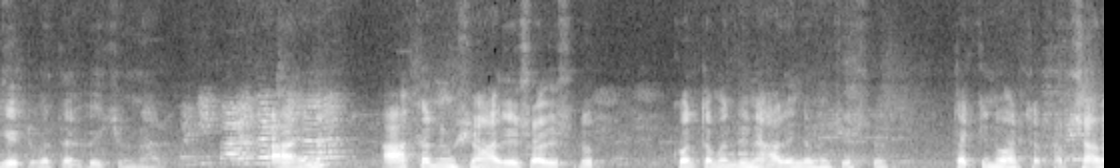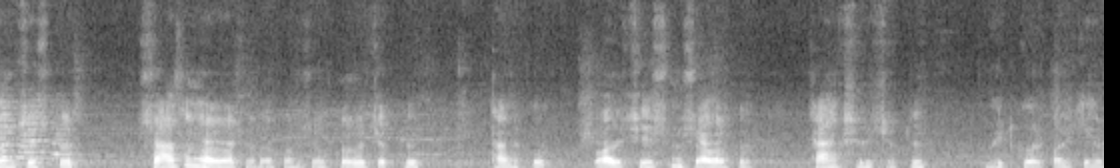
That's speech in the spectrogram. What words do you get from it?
గేటు వద్ద వేచి ఉన్నారు. ఆయన ఆఖరి నిమిషం ఆదేశాలిస్తూ కొంతమందిని ఆలింగనం చేస్తూ తక్కిన వారితో ప్రచారం చేస్తూ సాధన చెప్తూ తనకు వారు చేసిన సేవలకు థ్యాంక్స్ చెప్తూ వీడ్కోలు పలికాడు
